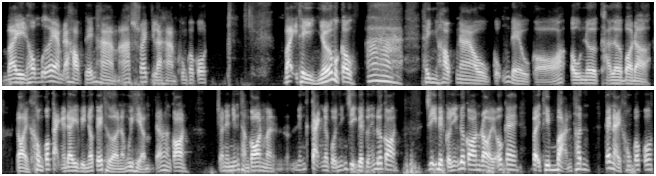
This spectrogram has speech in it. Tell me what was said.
Vậy hôm bữa em đã học đến hàm abstract là hàm không có cốt vậy thì nhớ một câu. À hình học nào cũng đều có owner color border. Rồi, không có cạnh ở đây vì nó kế thừa là nguy hiểm. Cho thằng con. Cho nên những thằng con mà, những cạnh là của những dị biệt của những đứa con. Dị biệt của những đứa con rồi, ok. Vậy thì bản thân, cái này không có cốt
